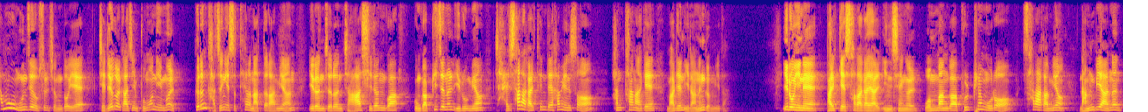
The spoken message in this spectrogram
아무 문제 없을 정도의 재력을 가진 부모님을 그런 가정에서 태어났더라면 이런저런 자아 실현과 꿈과 비전을 이루며 잘 살아갈 텐데 하면서 한탄하게 마련이라는 겁니다. 이로 인해 밝게 살아가야 할 인생을 원망과 불평으로 살아가며 낭비하는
